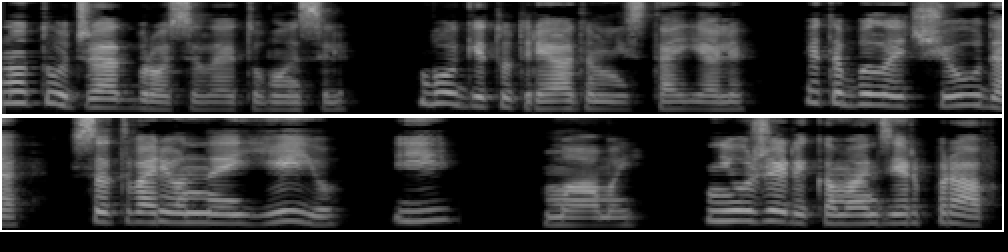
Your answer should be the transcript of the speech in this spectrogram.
но тут же отбросила эту мысль. Боги тут рядом не стояли. Это было чудо, сотворенное ею и мамой. Неужели командир прав?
